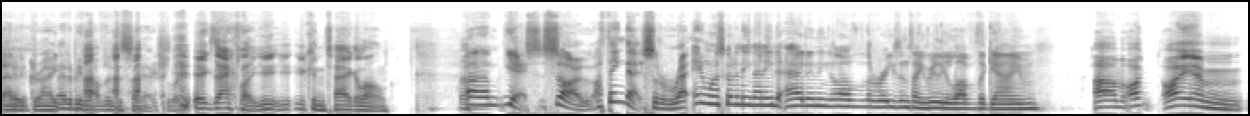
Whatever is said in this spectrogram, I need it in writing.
that'd be great. That'd be lovely to see, actually. exactly. You, you you can tag along. Um, yes. So I think that sort of. Ra- Anyone's got anything they need to add? Anything of the reasons they really love the game? Um, I I am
